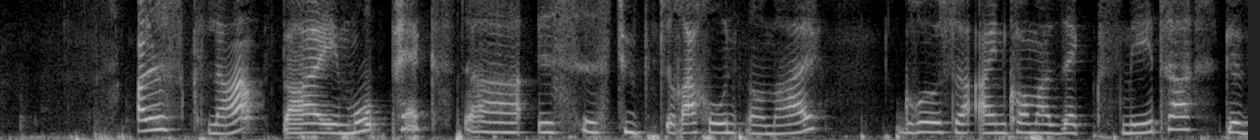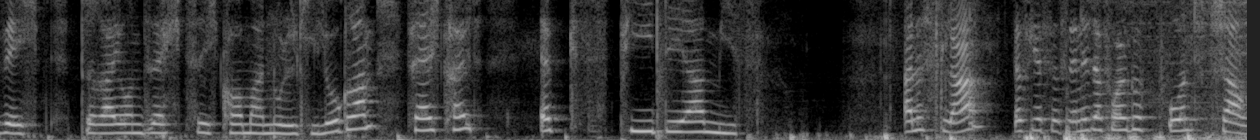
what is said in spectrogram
Alles klar. Bei Mopex, da ist es Typ Drache und normal. Größe 1,6 Meter, Gewicht 63,0 Kilogramm, Fähigkeit Epidermis. Alles klar, das ist jetzt das Ende der Folge und ciao.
